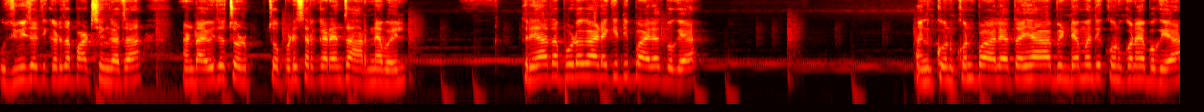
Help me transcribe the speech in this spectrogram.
उजवीचा तिकडचा पाठशिंगाचा आणि डावीचा चो चोपडे सरकार यांचा हारण्या बैल. तर ह्या आता पुढं गाड्या किती पाहिल्यात बघूया. आणि कोण कोण पाहिल्या? आता ह्या बिंड्यामध्ये कोण कोण आहे बघूया.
